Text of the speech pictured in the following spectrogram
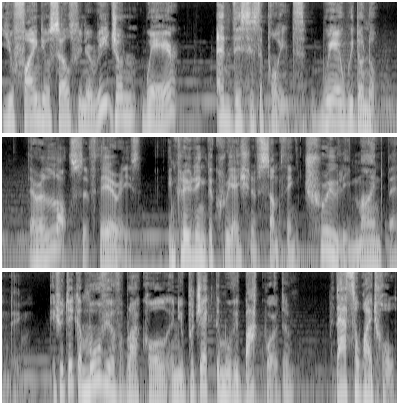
You find yourself in a region where, and this is the point, where we don't know. There are lots of theories, including the creation of something truly mind bending. If you take a movie of a black hole and you project the movie backward, that's a white hole.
